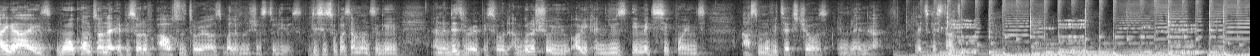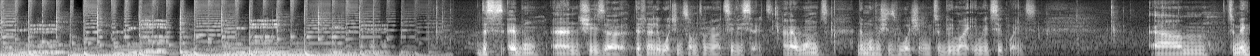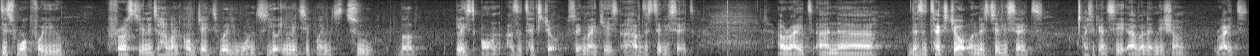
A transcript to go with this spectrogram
Hi guys, welcome to another episode of Our Tutorials by Levonotion Studios. This is Super Sam once again, and in this very episode, I'm going to show you how you can use image sequence as movie textures in Blender. Let's get started. This is Ebun, and she's uh, definitely watching something on her TV set, and I want the movie she's watching to be my image sequence. Um, to make this work for you, first you need to have an object where you want your image sequence to be placed on as a texture. So in my case, I have this TV set. All right, and uh, there's a texture on this TV set. As you can see, I have an emission, right?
